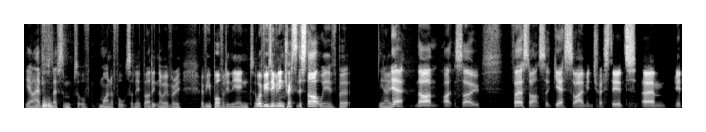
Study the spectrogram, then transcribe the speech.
yeah, I have have some sort of minor thoughts on it, but I didn't know whether whether you bothered in the end or whether you was even interested to start with. But you know, Yeah, no. Um, I, so first answer, yes, I'm interested. Um, it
